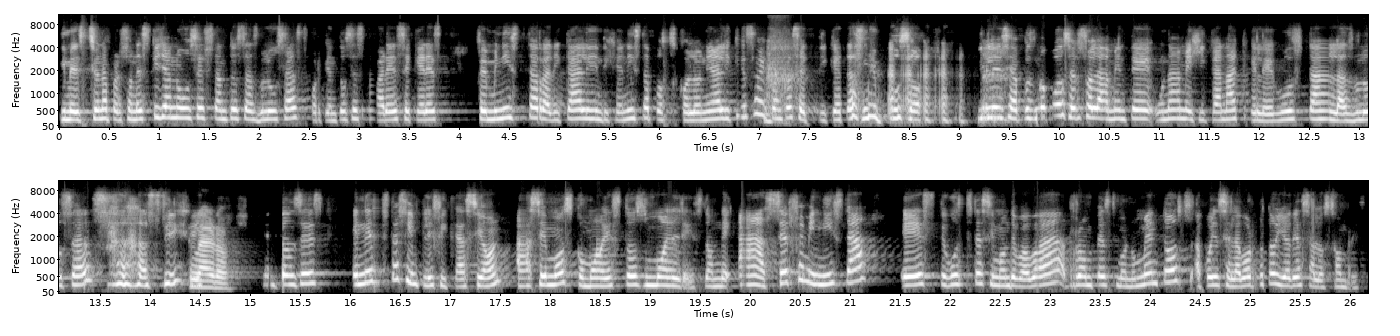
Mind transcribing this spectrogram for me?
y me decía una persona, es que ya no uses tanto esas blusas porque entonces parece que eres feminista, radical, indigenista, postcolonial y qué sabe cuántas etiquetas me puso. Y le decía, pues no puedo ser solamente una mexicana que le gustan las blusas, así. Claro. Entonces, en esta simplificación hacemos como estos moldes donde, ah, ser feminista es, te gusta Simón de Babá, rompes monumentos, apoyas el aborto y odias a los hombres.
